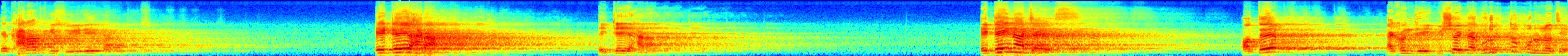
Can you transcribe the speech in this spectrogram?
যে খারাপ কিছু, এটাই খারাপ কিছু। এটাই হারাম। এটাই হারাম। এটাই না যায় অতএব, এখন যে বিষয়টা গুরুত্বপূর্ণ যে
